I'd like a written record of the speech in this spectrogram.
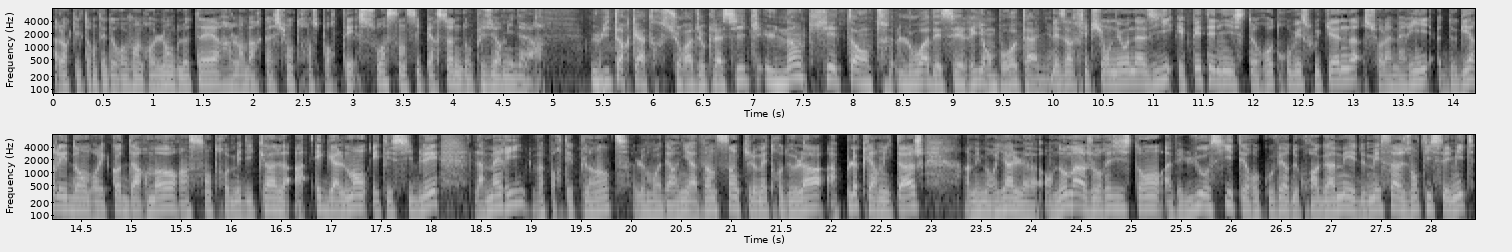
alors qu'ils tentaient de rejoindre l'Angleterre. L'embarcation transportait 66 personnes dont plusieurs mineurs. 8h04 sur Radio Classique, une inquiétante loi des séries en Bretagne. Des inscriptions néo-nazis et pétainistes retrouvées ce week-end sur la mairie de Guerre-les-Dents dans les Côtes d'Armor. Un centre médical a également été ciblé. La mairie va porter plainte. Le mois dernier, à 25 km de là, à Pleuc-l'Hermitage, un mémorial en hommage aux résistants avait lui aussi été recouvert de croix gammées et de messages antisémites.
